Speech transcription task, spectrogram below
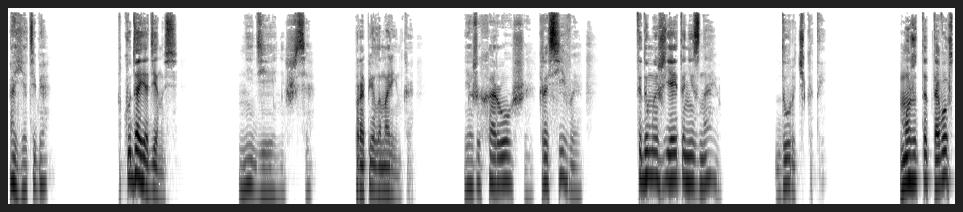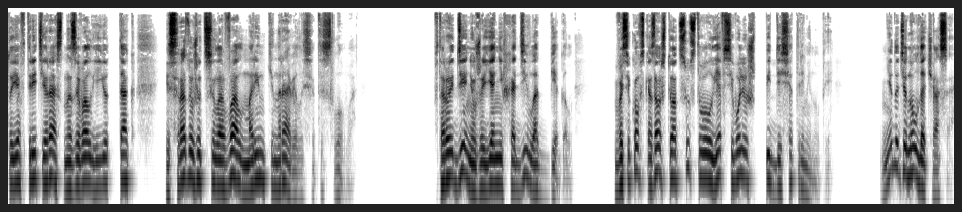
А я тебя? Куда я денусь? Не денешься, пропела Маринка. Я же хорошая, красивая. Ты думаешь, я это не знаю? Дурочка ты. Может, от того, что я в третий раз называл ее так и сразу же целовал, Маринке нравилось это слово. Второй день уже я не ходил, а бегал. Васяков сказал, что отсутствовал я всего лишь 53 минуты. Не дотянул до часа.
